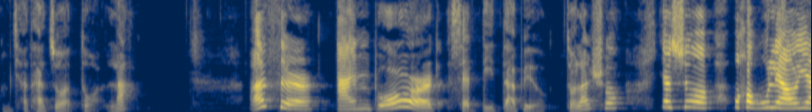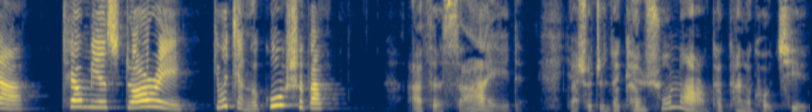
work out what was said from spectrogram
我们叫她做朵拉。Arthur, I'm bored," said D.W. 朵拉说：“亚瑟，我好无聊呀。Tell me a story，给我讲个故事吧。” Arthur sighed. 亚瑟正在看书呢，他叹了口气。“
